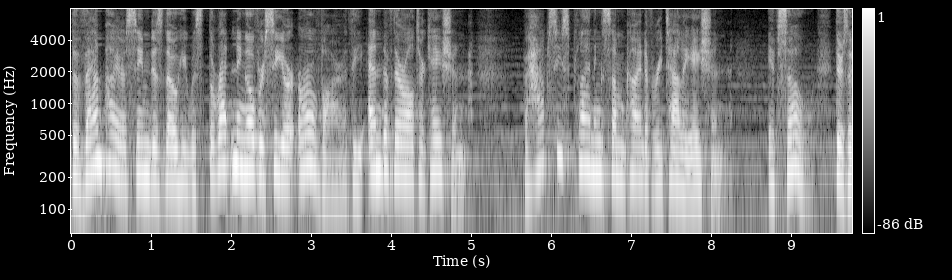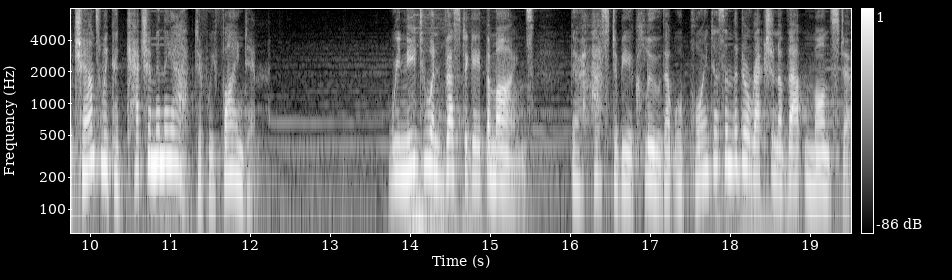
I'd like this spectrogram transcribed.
The vampire seemed as though he was threatening Overseer Erlvar at the end of their altercation. Perhaps he's planning some kind of retaliation. If so, there's a chance we could catch him in the act if we find him. We need to investigate the mines. There has to be a clue that will point us in the direction of that monster.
